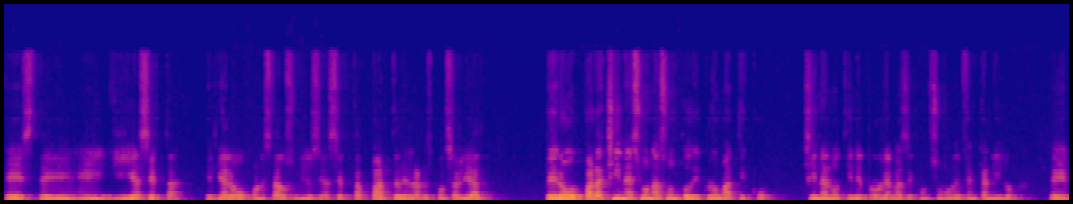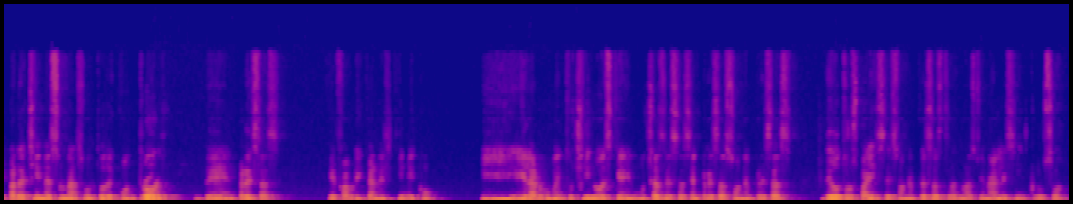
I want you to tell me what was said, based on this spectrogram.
este, y acepta el diálogo con Estados Unidos y acepta parte de la responsabilidad. Pero para China es un asunto diplomático. China no tiene problemas de consumo de fentanilo. Eh, para China es un asunto de control de empresas que fabrican el químico. Y el argumento chino es que muchas de esas empresas son empresas de otros países, son empresas transnacionales, incluso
